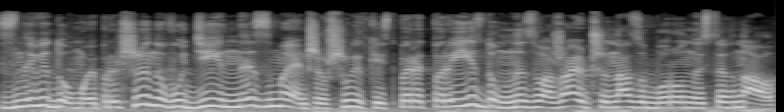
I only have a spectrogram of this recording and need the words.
З невідомої причини водій не зменшив швидкість перед переїздом, незважаючи на заборонний сигнал.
